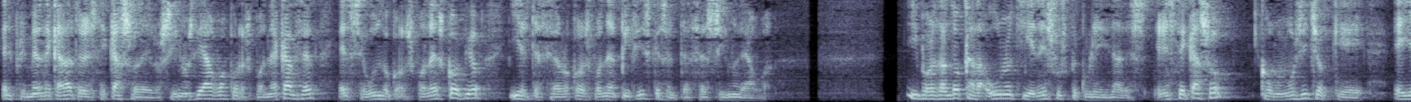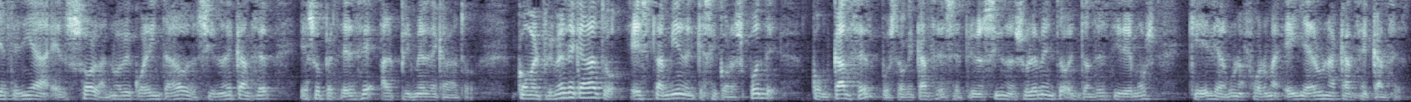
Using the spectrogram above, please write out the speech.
el primer decanato, en este caso de los signos de agua, corresponde a Cáncer, el segundo corresponde a Escorpio y el tercero corresponde a Piscis, que es el tercer signo de agua. Y por lo tanto, cada uno tiene sus peculiaridades. En este caso, como hemos dicho que ella tenía el Sol a 9,40 grados del signo de cáncer, eso pertenece al primer decanato. Como el primer decanato es también el que se corresponde con cáncer, puesto que cáncer es el primer signo de su elemento, entonces diremos que de alguna forma ella era una cáncer-cáncer,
